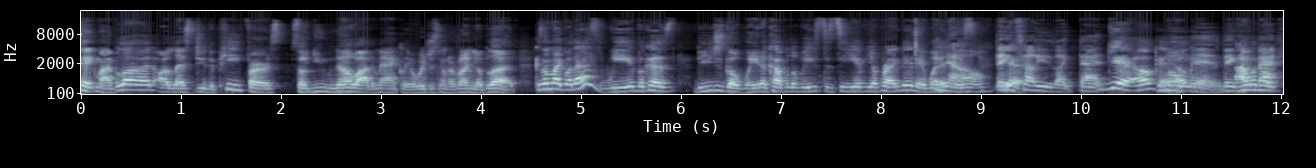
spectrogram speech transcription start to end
take my blood or let's do the pee first, so you know automatically, or we're just gonna run your blood. Because I'm like, well, that's weird. Because do you just go wait a couple of weeks to see if you're pregnant, and what no, they yeah. tell you like that Yeah, okay, moment. okay. They come back. hope-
